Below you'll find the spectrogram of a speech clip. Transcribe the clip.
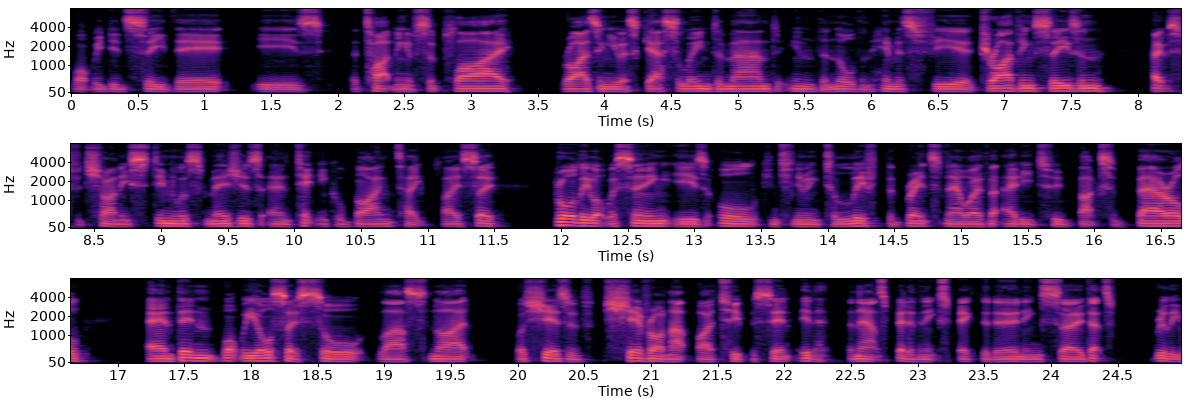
What we did see there is a tightening of supply, rising US gasoline demand in the Northern Hemisphere driving season, hopes for Chinese stimulus measures, and technical buying take place. So broadly, what we're seeing is all continuing to lift. The Brent's now over 82 bucks a barrel. And then what we also saw last night was shares of Chevron up by 2%. It announced better than expected earnings. So that's really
